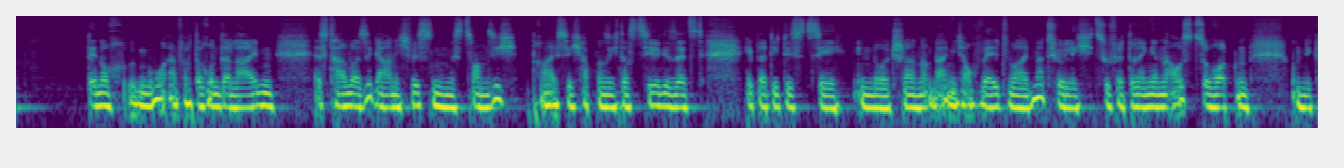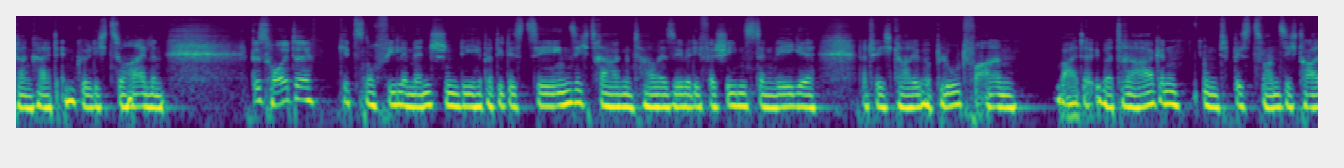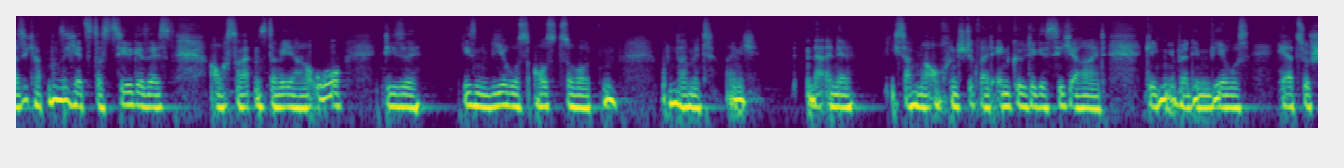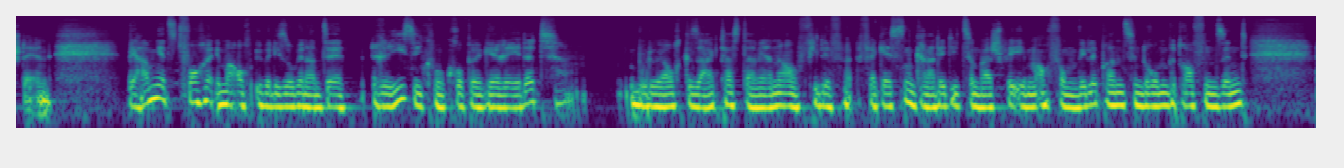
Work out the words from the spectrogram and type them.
dennoch irgendwo einfach darunter leiden, es teilweise gar nicht wissen. Bis 2030 hat man sich das Ziel gesetzt, Hepatitis C in Deutschland und eigentlich auch weltweit natürlich zu verdrängen, auszurotten und die Krankheit endgültig zu heilen. Bis heute gibt es noch viele Menschen, die Hepatitis C in sich tragen, teilweise über die verschiedensten Wege, natürlich gerade über Blut vor allem weiter übertragen. Und bis 2030 hat man sich jetzt das Ziel gesetzt, auch seitens der WHO diese, diesen Virus auszurotten und damit eigentlich eine, ich sag mal, auch ein Stück weit endgültige Sicherheit gegenüber dem Virus herzustellen. Wir haben jetzt vorher immer auch über die sogenannte Risikogruppe geredet wo du ja auch gesagt hast, da werden auch viele vergessen, gerade die zum Beispiel eben auch vom Willebrand-Syndrom betroffen sind.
